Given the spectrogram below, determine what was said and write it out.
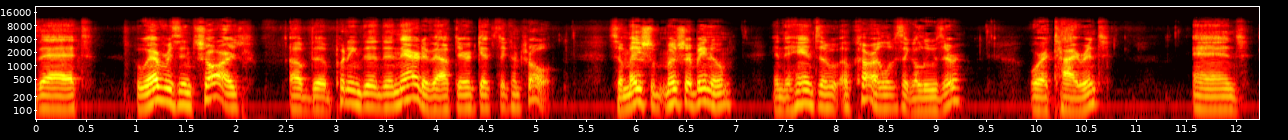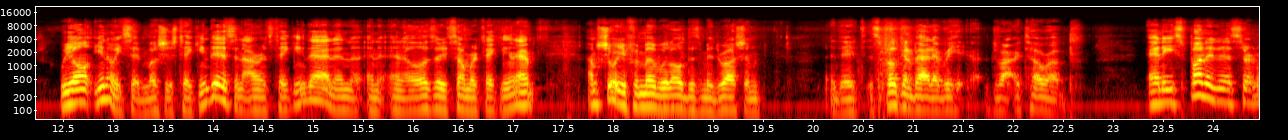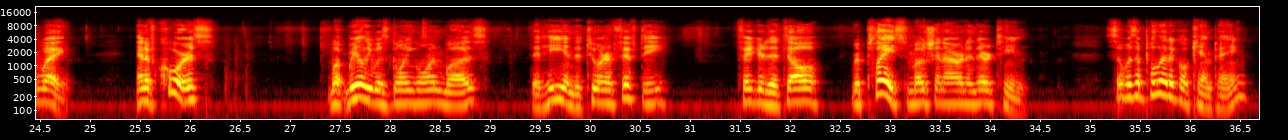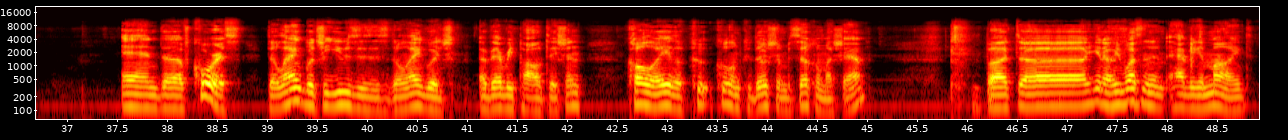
that whoever's in charge of the putting the, the narrative out there gets the control. So Moshe, Moshe Rabbeinu, in the hands of, of Kara, looks like a loser or a tyrant, and we all, you know, he said Moshe's taking this and Aaron's taking that, and and and Elazar some are taking that. I'm sure you're familiar with all this midrashim. They've spoken about every Torah, and he spun it in a certain way, and of course, what really was going on was that he and the 250 figured that they'll replace Moshe and Aaron and their team. So it was a political campaign, and uh, of course, the language he uses is the language of every politician. But uh, you know, he wasn't having in mind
